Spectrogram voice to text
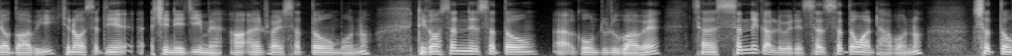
ရောက်သွားပြီကျွန်တော် setting အခြေအနေကြည့်မယ်အာ Android 73ပေါ့နော်ဒီကောင်7 73အကုန်တူတူပါပဲ7ကလွယ်တယ်73ကဒါပေါ့နော်73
